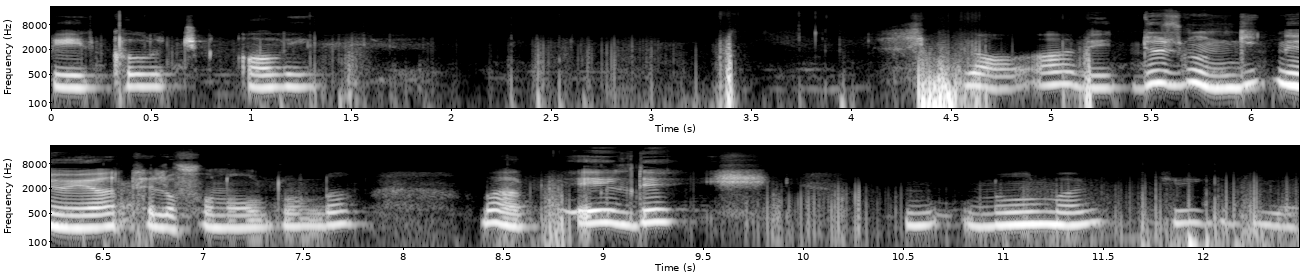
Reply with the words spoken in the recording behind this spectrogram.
Bir kılıç alayım. Ya abi düzgün gitmiyor ya telefon olduğundan. Bak elde normal şey gidiyor.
